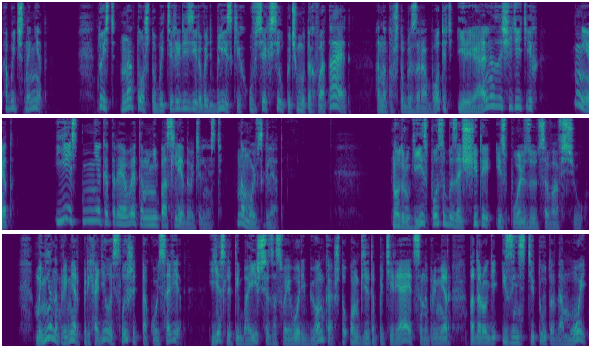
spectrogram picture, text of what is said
обычно нет. То есть на то, чтобы терроризировать близких, у всех сил почему-то хватает, а на то, чтобы заработать и реально защитить их, нет. Есть некоторая в этом непоследовательность, на мой взгляд. Но другие способы защиты используются вовсю. Мне, например, приходилось слышать такой совет. Если ты боишься за своего ребенка, что он где-то потеряется, например, по дороге из института домой,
